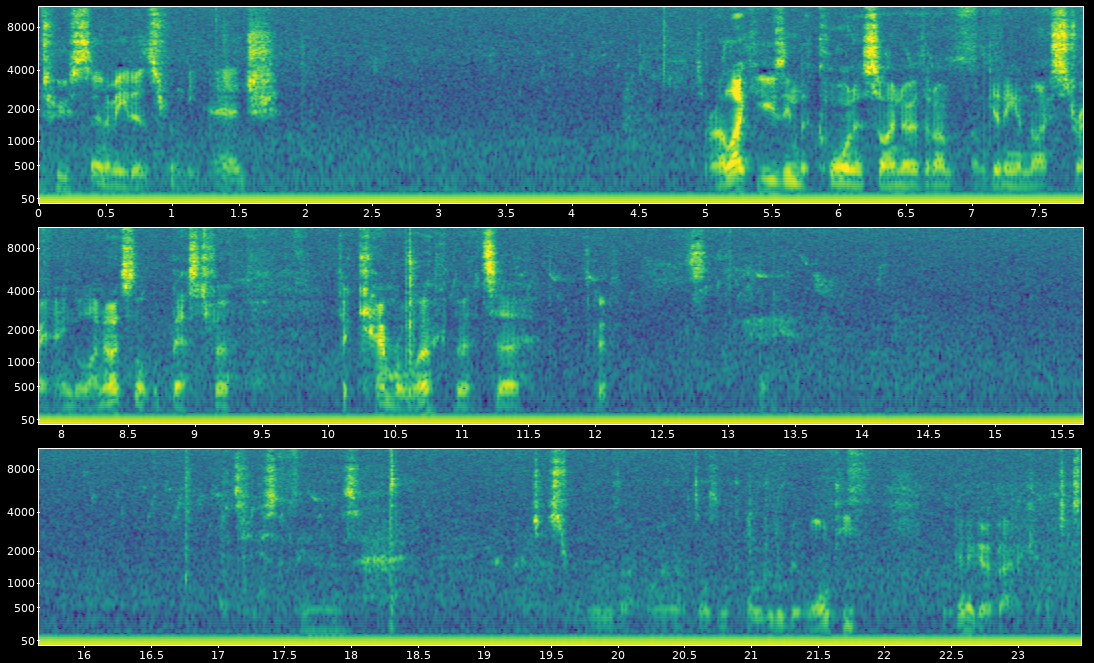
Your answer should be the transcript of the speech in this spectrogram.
two centimeters from the edge. So I like using the corners so I know that I'm, I'm getting a nice straight angle. I know it's not the best for, for camera work, but uh, It's good. it's okay. Two centimeters. And then just rule that line. That does look a little bit wonky. I'm going to go back and just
